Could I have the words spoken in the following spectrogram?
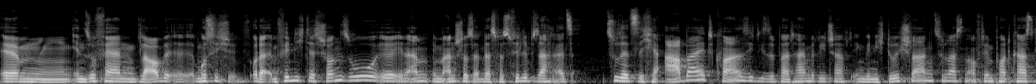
ähm, insofern glaube äh, muss ich oder empfinde ich das schon so äh, in, im Anschluss an das, was Philipp sagt, als zusätzliche Arbeit quasi, diese Parteimitgliedschaft irgendwie nicht durchschlagen zu lassen auf dem Podcast.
